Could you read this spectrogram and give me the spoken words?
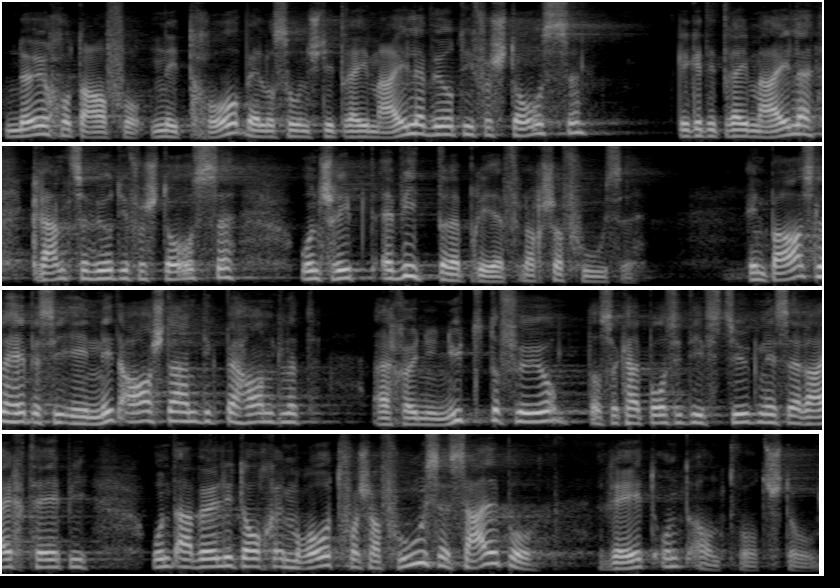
Näher darf er nicht kommen, weil er sonst die drei Meilen würde verstoßen, gegen die drei Meilen Grenze würde verstoßen und schreibt einen weiteren Brief nach Schaffhausen. In Basel haben sie ihn nicht anständig behandelt. Er könne nichts dafür, dass er kein positives Zeugnis erreicht habe. Und er wolle doch im Rot von Schaffhausen selber Red und Antwort stehen.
